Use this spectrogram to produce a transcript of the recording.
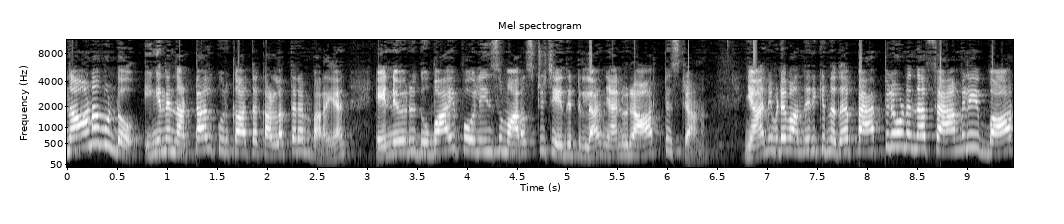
നാണമുണ്ടോ? ഇങ്ങനെ നട്ടാൽ കുറുക്കാത്ത കള്ളത്തരം പറയാൻ. എന്നെ ഒരു ദുബായ് പോലീസും അറസ്റ്റ് ചെയ്തിട്ടില്ല. ഞാൻ ഒരു ആർട്ടിസ്റ്റ് ആണ്. ഞാൻ ഇവിടെ വന്നിരിക്കുന്നത് പാപ്പിലോൺ എന്ന ഫാമിലി ബാർ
